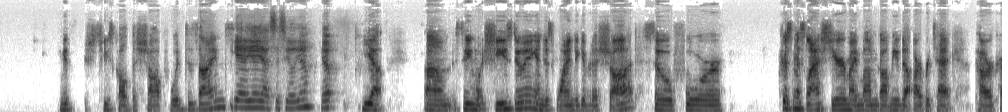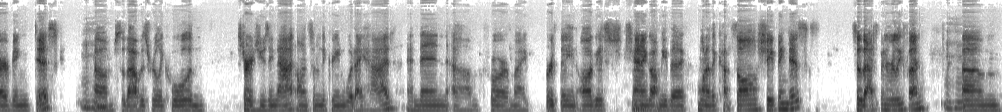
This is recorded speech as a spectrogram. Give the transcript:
it- she's called the Shop Wood Designs. Yeah, yeah, yeah, Cecilia. Yep. Yeah. Um, seeing what she's doing and just wanting to give it a shot. So for Christmas last year, my mom got me the Arbortech power carving disc. Mhm. Um, so that was really cool and started using that on some of the green wood I had. And then um, for my birthday in August, Shannon got me the one of the Kutzall shaping discs. So that's been really fun. Mhm. Um,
